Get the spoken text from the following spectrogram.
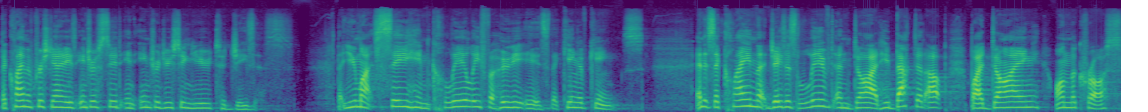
The claim of Christianity is interested in introducing you to Jesus, that you might see him clearly for who he is, the King of Kings and it's a claim that Jesus lived and died. He backed it up by dying on the cross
